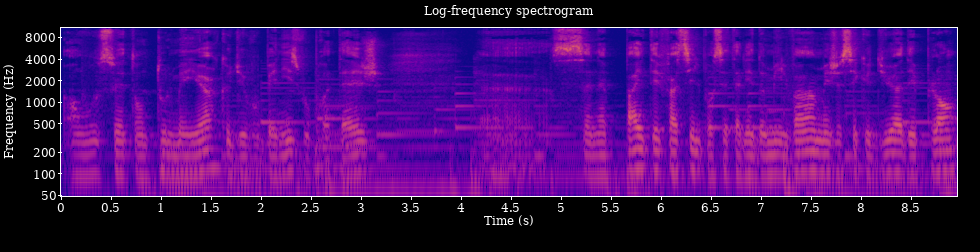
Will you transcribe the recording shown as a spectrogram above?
en vous souhaitant tout le meilleur, que Dieu vous bénisse, vous protège. Euh, ce n'a pas été facile pour cette année 2020, mais je sais que Dieu a des plans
